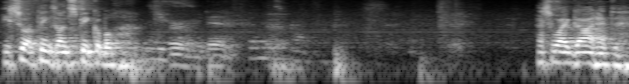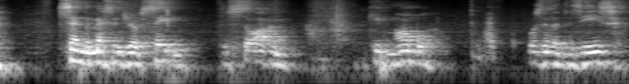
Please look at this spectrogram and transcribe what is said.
He saw things unspeakable. Sure, he did. That's why God had to send the messenger of Satan to stalk him, to keep him humble. It wasn't a disease.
